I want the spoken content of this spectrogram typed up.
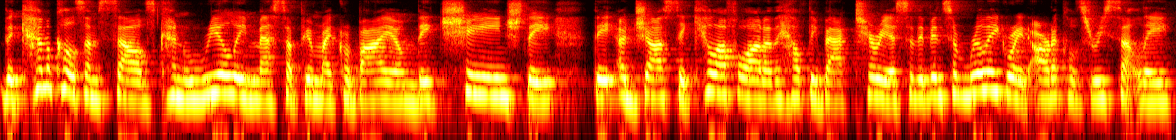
the chemicals themselves can really mess up your microbiome. They change, they they adjust, they kill off a lot of the healthy bacteria. So there've been some really great articles recently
